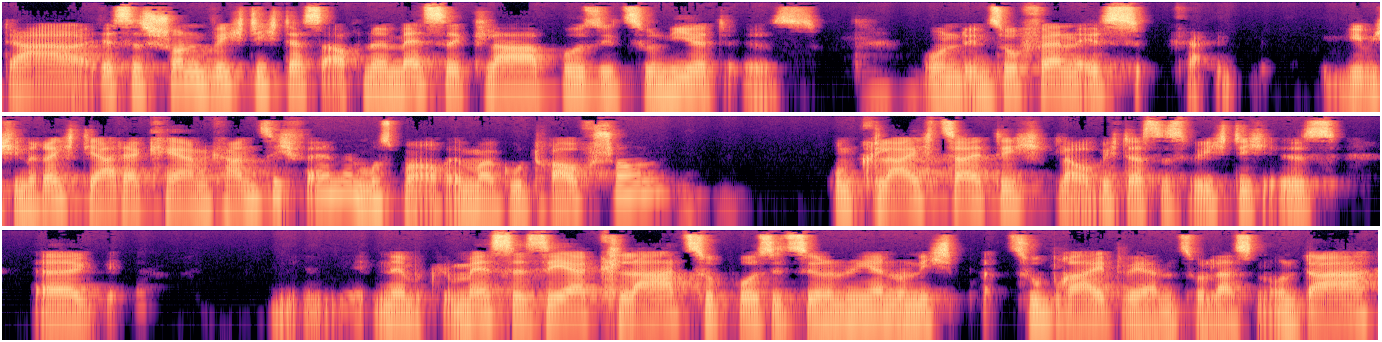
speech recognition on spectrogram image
da ist es schon wichtig, dass auch eine Messe klar positioniert ist. Und insofern ist, gebe ich Ihnen recht, ja, der Kern kann sich verändern, muss man auch immer gut draufschauen. Und gleichzeitig glaube ich, dass es wichtig ist, äh, eine Messe sehr klar zu positionieren und nicht zu breit werden zu lassen. Und da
